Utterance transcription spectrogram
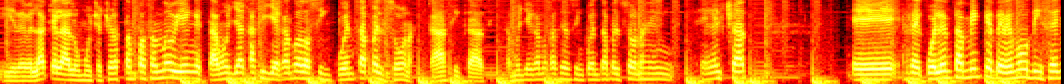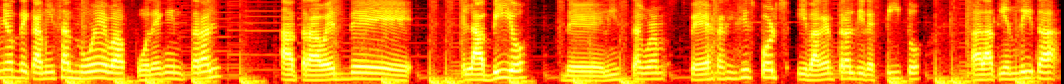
Y de verdad que los muchachos la están pasando bien. Estamos ya casi llegando a los 50 personas. Casi, casi. Estamos llegando casi a las 50 personas en, en el chat. Eh, recuerden también que tenemos diseños de camisas nuevas. Pueden entrar a través de la bio del Instagram PR Sports y van a entrar directito a la tiendita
